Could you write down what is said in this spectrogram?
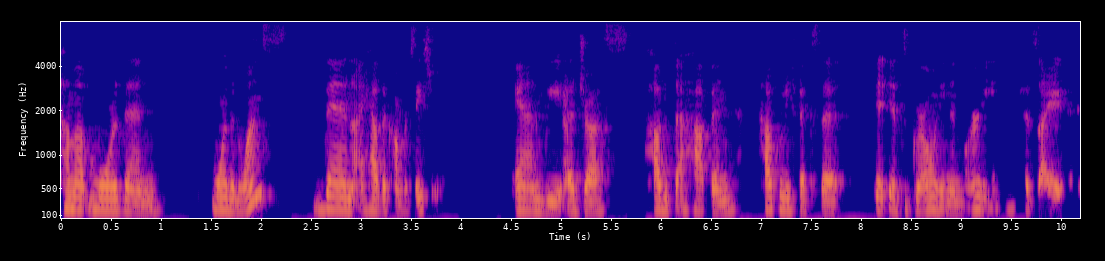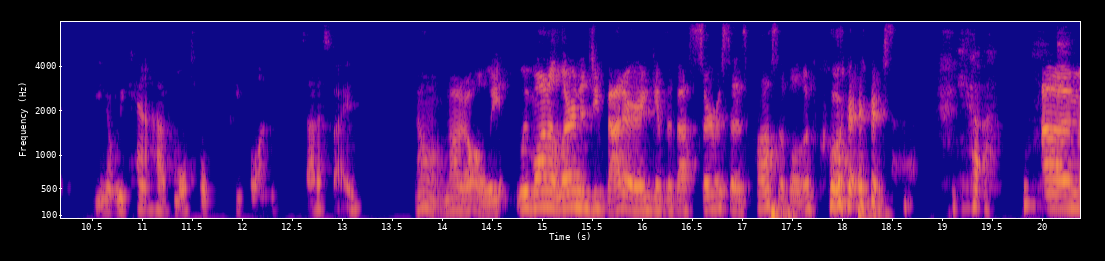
come up more than more than once, then I have the conversation, and we address how did that happen? How can we fix it? it it's growing and learning because I, you know, we can't have multiple people unsatisfied. No, not at all. We we want to learn and do better and give the best services possible, of course. Yeah. Um,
